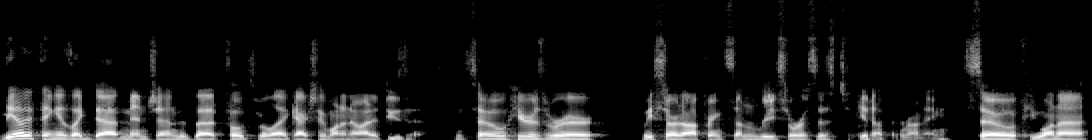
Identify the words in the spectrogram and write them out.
The other thing is like Dat mentioned is that folks were like, actually want to know how to do this. And so here's where we start offering some resources to get up and running. So if you want to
